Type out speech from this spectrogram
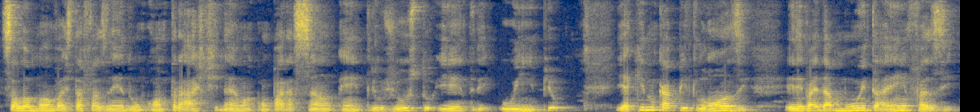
Salomão vai estar fazendo um contraste, né, uma comparação entre o justo e entre o ímpio. E aqui no capítulo 11, ele vai dar muita ênfase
